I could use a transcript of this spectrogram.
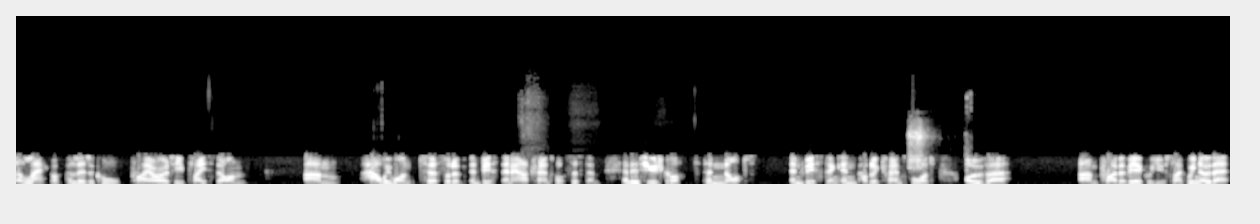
a lack of political priority placed on um, how we want to sort of invest in our transport system. And there's huge costs to not investing in public transport over um, private vehicle use. Like we know that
